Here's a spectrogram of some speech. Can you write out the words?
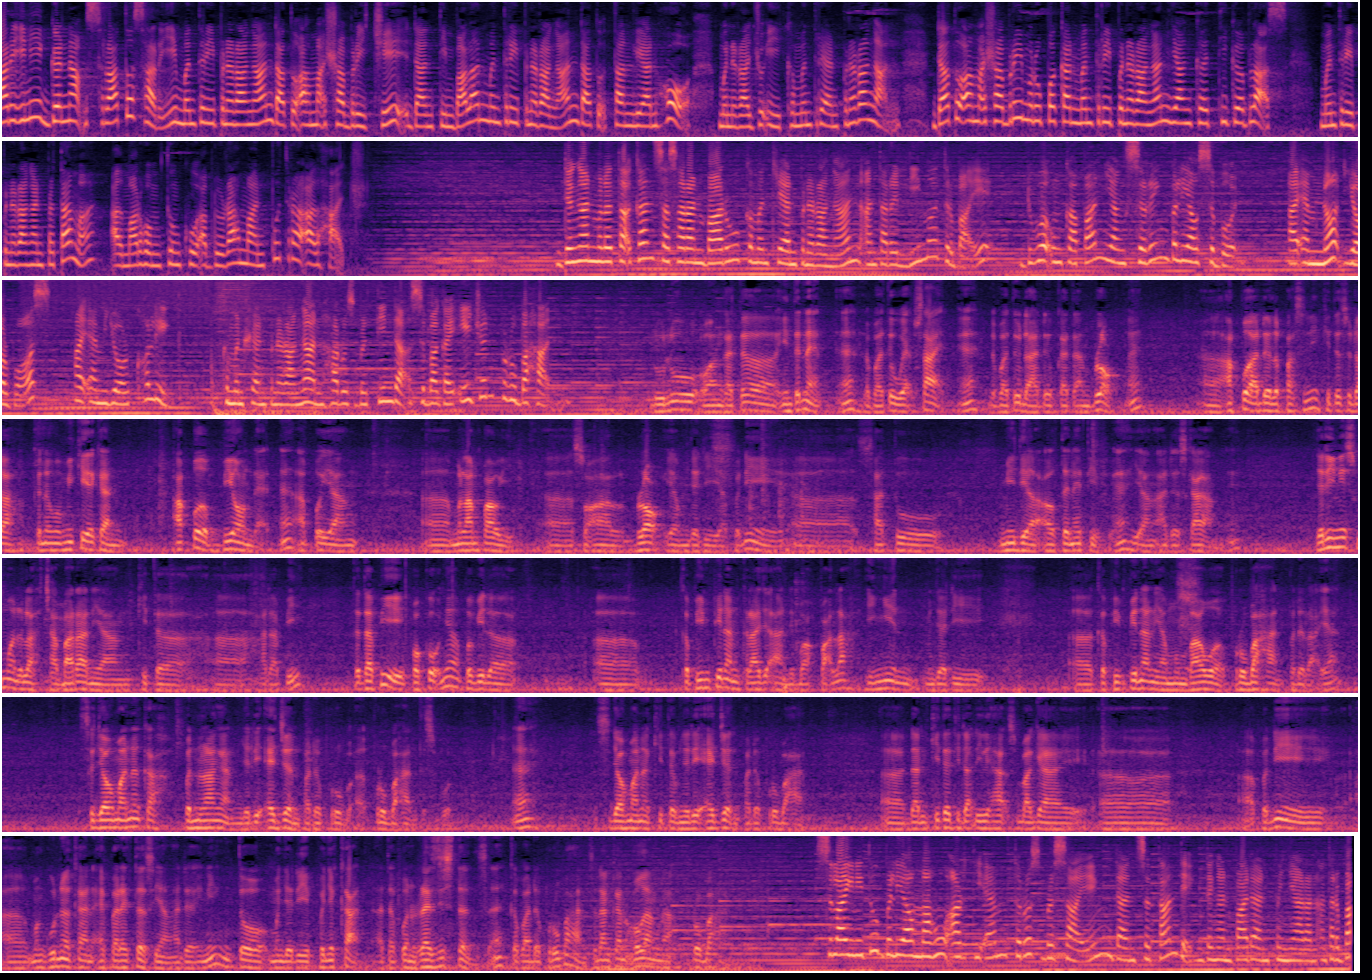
Hari ini genap 100 hari Menteri Penerangan Datuk Ahmad Syabri Cik dan Timbalan Menteri Penerangan Datuk Tan Lian Ho menerajui Kementerian Penerangan. Datuk Ahmad Syabri merupakan Menteri Penerangan yang ke-13. Menteri Penerangan pertama, almarhum Tunku Abdul Rahman Putra Al-Haj. Dengan meletakkan sasaran baru Kementerian Penerangan antara lima terbaik, dua ungkapan yang sering beliau sebut, I am not your boss, I am your colleague Kementerian Penerangan harus bertindak sebagai ejen perubahan. Dulu orang kata internet, eh, lepas tu website, eh, lepas tu dah ada perkataan blog. Eh. Uh, apa ada lepas ni kita sudah kena memikirkan apa beyond that, eh, apa yang uh, melampaui uh, soal blog yang menjadi apa ni uh, satu media alternatif eh, yang ada sekarang. Eh. Jadi ini semua adalah cabaran yang kita uh, hadapi tetapi pokoknya apabila uh, kepimpinan kerajaan di bawah Pak Lah ingin menjadi uh, kepimpinan yang membawa perubahan pada rakyat, sejauh manakah penerangan menjadi ejen pada perubahan tersebut? Eh? Sejauh mana kita menjadi ejen pada perubahan? Uh, dan kita tidak dilihat sebagai uh, apa ni uh, menggunakan apparatus yang ada ini untuk menjadi penyekat ataupun resistance eh, kepada perubahan sedangkan orang nak perubahan. Selain itu, beliau mahu RTM terus bersaing dan setanding dengan badan penyiaran antarabangsa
